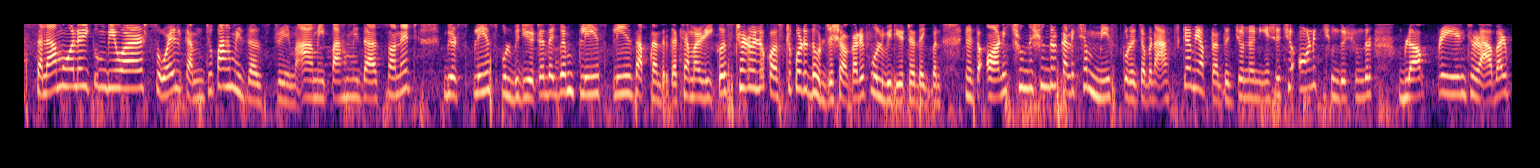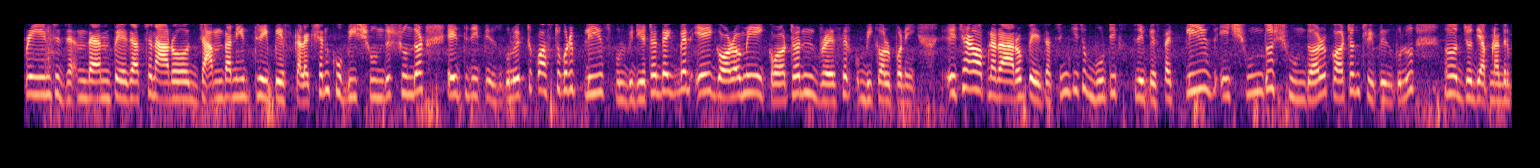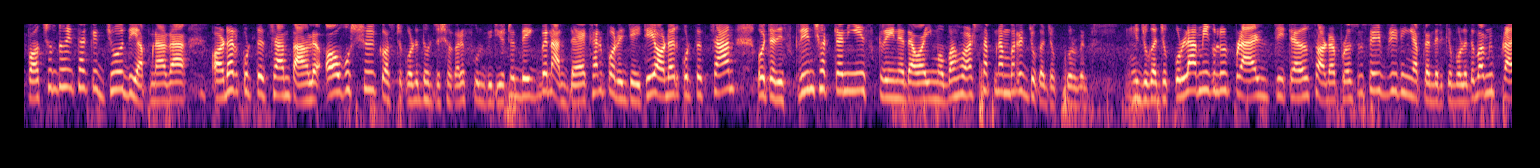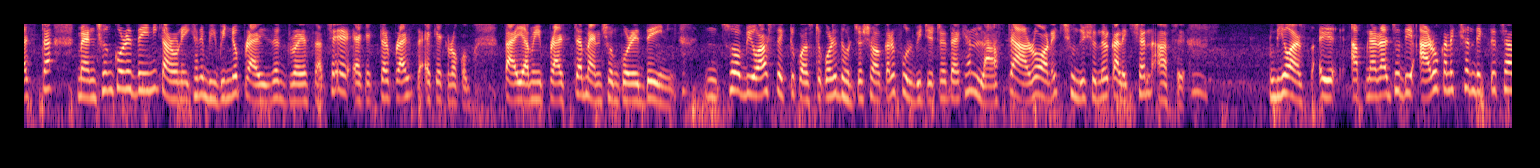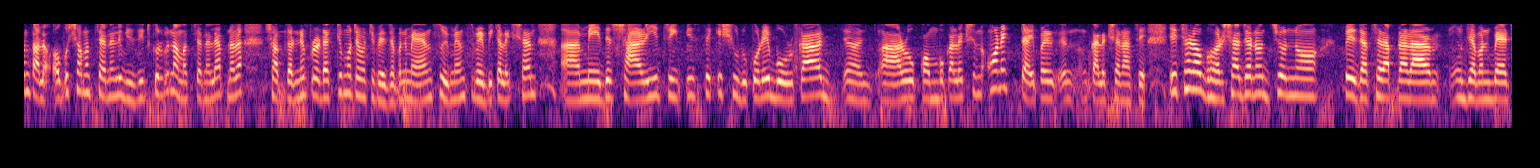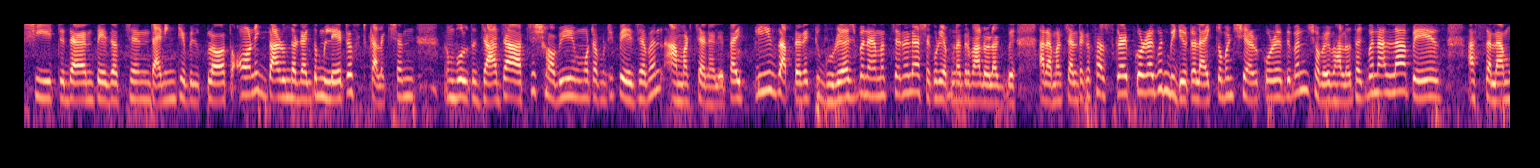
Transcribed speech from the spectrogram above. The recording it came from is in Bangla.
আসসালামু আলাইকুম viewers welcome to Pahmida stream আমি Pahmida Sonet viewers please full ভিডিওটা দেখবেন। প্লিজ প্লিজ আপনাদের কাছে আমার রিকোয়েস্ট রইল, কষ্ট করে ধৈর্য সহকারে ফুল ভিডিওটা দেখবেন। নয়তো অনেক সুন্দর সুন্দর কালেকশন মিস করে যাবেন। আজকে আমি আপনাদের জন্য নিয়ে এসেছি অনেক সুন্দর সুন্দর block print rubber print then পেয়ে যাচ্ছেন আরও জামদানি থ্রি পিস কালেকশন খুবই সুন্দর সুন্দর এই থ্রি পিসগুলো একটু কষ্ট করে প্লিজ ফুল ভিডিওটা দেখবেন। এই গরমে এই কটন ড্রেসের বিকল্প নেই। এছাড়াও আপনারা আরও পেয়ে যাচ্ছেন কিছু বুটিক্স থ্রি পিস তাই প্লিজ এই সুন্দর সুন্দর কটন থ্রি পিসগুলো যদি আপনাদের পছন্দ হয়ে থাকে, যদি আপনারা অর্ডার করতে চান, তাহলে অবশ্যই কষ্ট করে ধৈর্য সহকারে ফুল ভিডিওটা দেখবেন। আর দেখার পরে যেইটাই অর্ডার করতে চান, ওইটার স্ক্রিনশটটা নিয়ে স্ক্রিনে দেওয়া ইমো বা হোয়াটসঅ্যাপ নাম্বারে যোগাযোগ করবেন। যোগাযোগ করলে আমি এগুলোর price details order process everything আপনাদেরকে বলে দেবো। আমি প্রাইসটা মেনশন করে দেইনি, কারণ এখানে বিভিন্ন প্রাইজের ড্রেস আছে। এক একটার প্রাইস এক এক রকম। তাই আমি প্রাইসটা মেনশন করে দেইনি। সো ভিওয়ার্স একটু কষ্ট করে ধৈর্য সহকারে ফুল ভিডিওটা দেখেন। লাস্টে আরও অনেক সুন্দর সুন্দর কালেকশান আছে। ভিওয়ার্স আপনারা যদি আরও কালেকশন দেখতে চান, তাহলে অবশ্যই আমার চ্যানেলে ভিজিট করবেন। আমার চ্যানেলে আপনারা সব ধরনের প্রোডাক্টই মোটামুটি পেয়ে যাবেন। ম্যানস উইমেন্স বেবি কালেকশান মেয়েদের শাড়ি থ্রি পিস থেকে শুরু করে বোরকা আরও কম্বো কালেকশন অনেক টাইপের কালেকশন আছে। এছাড়াও ঘর সাজানোর জন্য পেয়ে যাচ্ছেন আপনারা, যেমন বেডশিট দেন পেয়ে যাচ্ছেন ডাইনিং টেবিল ক্লথ অনেক দারুণ দারুণ, একদম লেটেস্ট কালেকশান বলতে যা যা আছে সবই মোটামুটি পেয়ে যাবেন। আমার চ্যানেলে তাই প্লিজ আপনারা একটু ঘুরে আসবেন আমার চ্যানেলে আশা করি আপনাদের ভালো লাগবে। আর আমার চ্যানেলটাকে সাবস্ক্রাইব করে রাখবেন। ভিডিওটা লাইক কমেন্ট শেয়ার করে দেবেন। সবাই ভালো থাকবেন। আল্লাহ হাফেজ। আসসালামু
